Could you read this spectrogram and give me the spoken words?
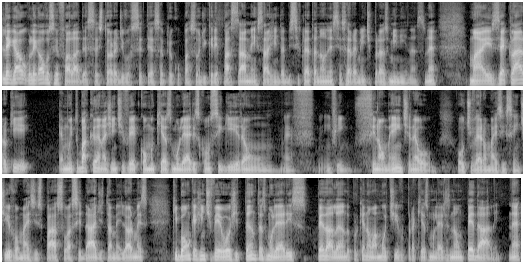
legal, legal você falar dessa história de você ter essa preocupação de querer passar a mensagem da bicicleta, não necessariamente para as meninas, né? Mas é claro que é muito bacana a gente ver como que as mulheres conseguiram, é, enfim, finalmente, né? Ou, ou tiveram mais incentivo, ou mais espaço, ou a cidade está melhor, mas que bom que a gente vê hoje tantas mulheres pedalando, porque não há motivo para que as mulheres não pedalem, né?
